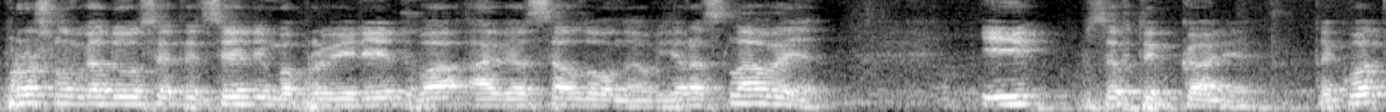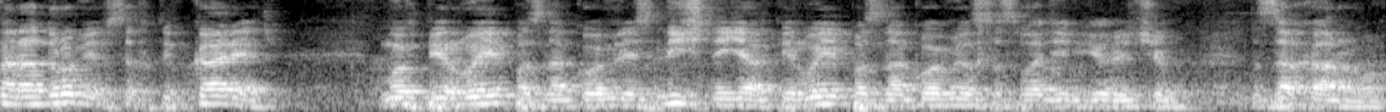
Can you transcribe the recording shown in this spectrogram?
В прошлом году с этой целью мы провели два авиасалона в Ярославле и в Сыктывкаре. Так вот, на аэродроме в Сыктывкаре мы впервые познакомились, лично я впервые познакомился с Владимиром Юрьевичем Захаровым.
